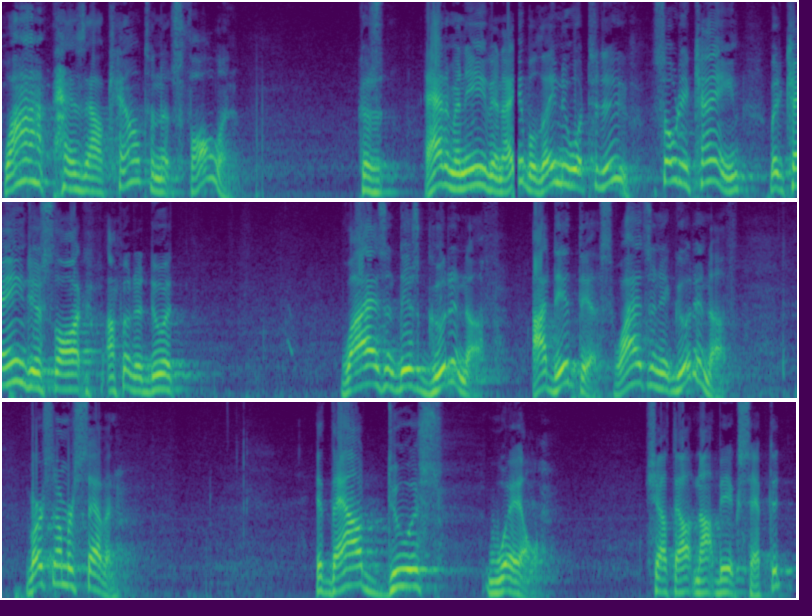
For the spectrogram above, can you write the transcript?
why has thou countenance fallen? Because Adam and Eve and Abel, they knew what to do. So did Cain, but Cain just thought, I'm going to do it. Why isn't this good enough? I did this. Why isn't it good enough? Verse number seven If thou doest well, shalt thou not be accepted?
